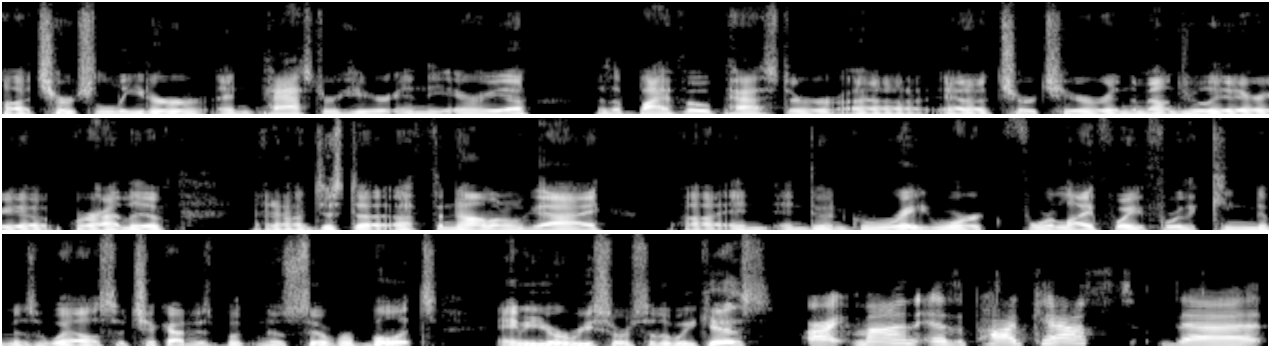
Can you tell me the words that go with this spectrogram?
uh, church leader and pastor here in the area. As a bivo pastor uh, at a church here in the Mount Juliet area where I live, and uh, just a, a phenomenal guy. Uh, and and doing great work for Lifeway for the kingdom as well. So check out his book, No Silver Bullets. Amy, your resource of the week is? All right, mine is a podcast that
